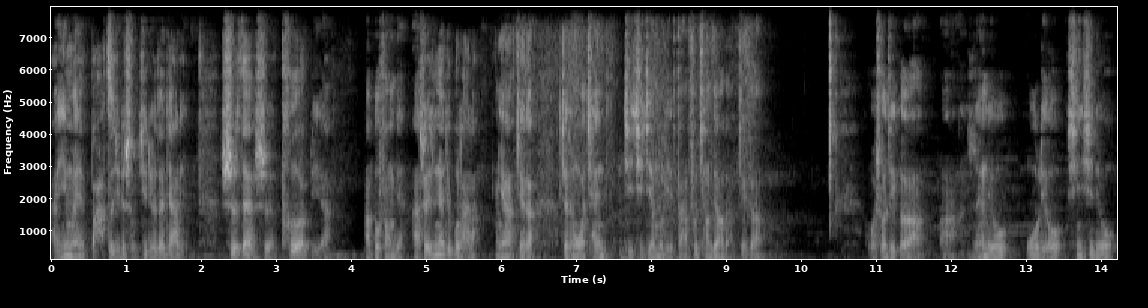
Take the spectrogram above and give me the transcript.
啊，因为把自己的手机留在家里，实在是特别啊不方便啊，所以人家就不来了。你看这个，这是我前几期节目里反复强调的这个。我说这个啊，人流、物流、信息流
